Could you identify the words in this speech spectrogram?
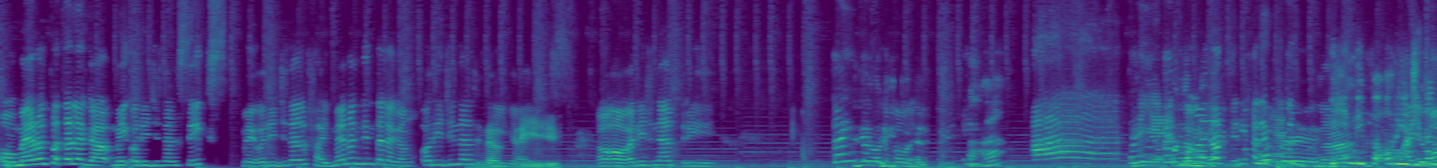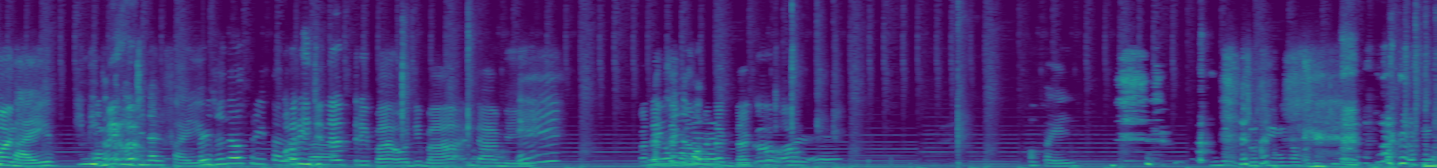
oh, meron pa talaga, may original 6, may original 5, meron din talagang original 3, Original guys. Oo, original 3. Hindi yung original three. Pa? Ah! Hindi nakalimutan mo na. Hindi, hindi pa original Ayun. 5. Hindi Oh, pa may- original 5. Original 3 talaga. Original 3 pa, o, di ba? Ang dami. Eh, Padagdag na mga padagdag. Oo. Okay. So, sino yung original three? Sino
